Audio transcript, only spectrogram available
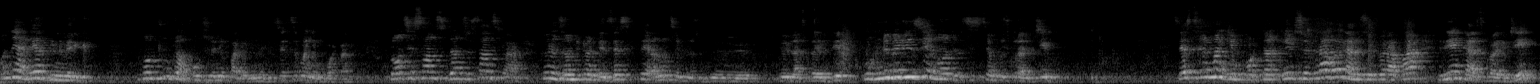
On est à l'ère du numérique. Donc tout doit fonctionner par le numérique, c'est extrêmement important. Donc sens- dans ce sens-là que nous invitons des experts à service de, de la scolarité pour numériser notre système de scolarité. C'est extrêmement important et ce travail-là ne se fera pas rien qu'à la scolarité.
